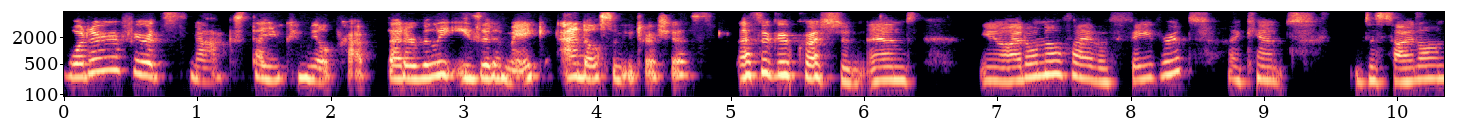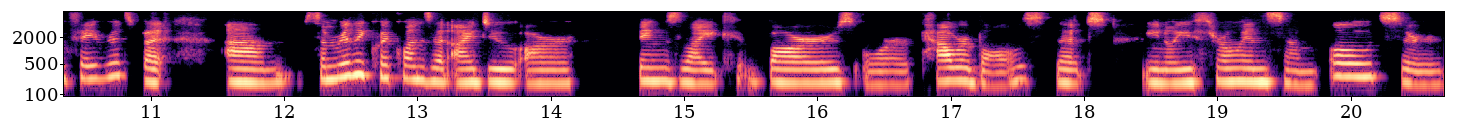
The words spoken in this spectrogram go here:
what are your favorite snacks that you can meal prep that are really easy to make and also nutritious? That's a good question. And, you know, I don't know if I have a favorite. I can't decide on favorites, but um, some really quick ones that I do are things like bars or power balls that, you know, you throw in some oats or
